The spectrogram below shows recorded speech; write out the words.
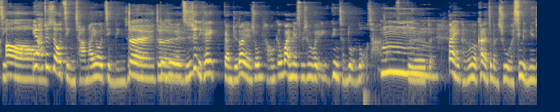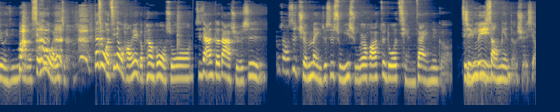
境哦，因为它就是有警察嘛，又有警铃什么的，对对。对对，只是就你可以感觉到一点说，好像跟外面是不是会有一定程度的落差？嗯，对对对对。但也可能我有看了这本书，我心里面就已经那个先入为主。但是我记得我好像有个朋友跟我说，芝加哥大学是不知道是全美就是数一数二花最多钱在那个。警力上面的学校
